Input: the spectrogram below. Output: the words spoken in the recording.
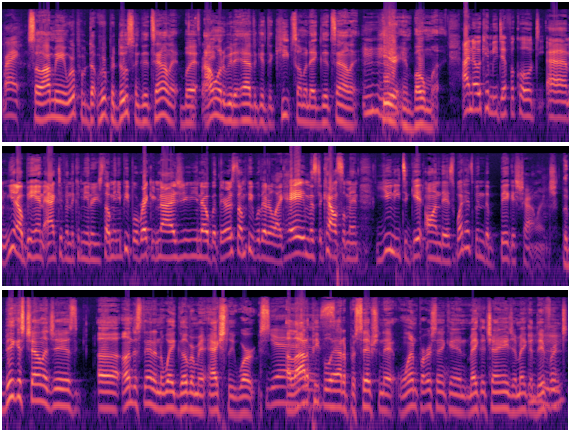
Right. So I mean, we're produ- we're producing good talent, but right. Mm-hmm. I want to be the advocate to keep some of that good talent here in Beaumont. I know it can be difficult, um, you know, being active in the community. So many people recognize you, you know, but there are some people that are like, hey, Mr. Councilman, you need to get on this. What has been the biggest challenge? The biggest challenge is uh, understanding the way government actually works. Yeah, A lot of people had a perception that one person can make a change and make a Mm-hmm. difference.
